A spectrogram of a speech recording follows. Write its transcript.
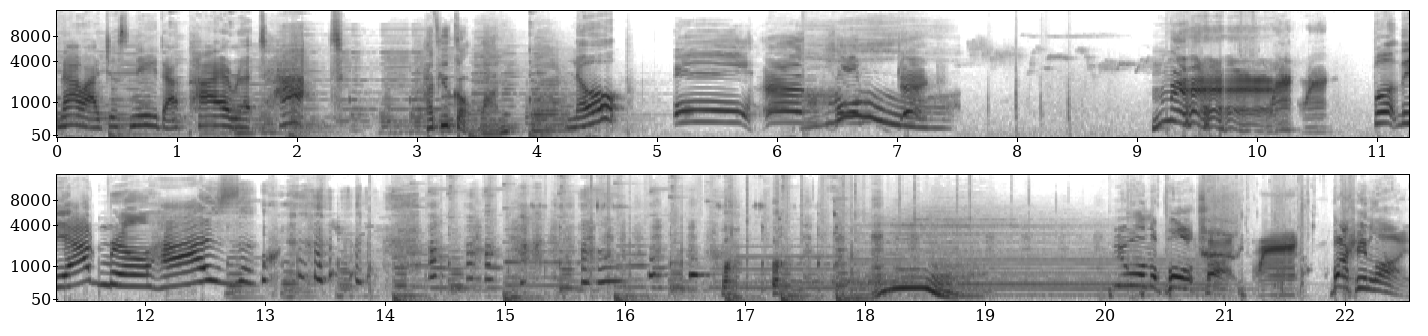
now I just need a pirate hat. Have you got one? Nope. All hands on deck. But the Admiral has. You on the port side. Back in line.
